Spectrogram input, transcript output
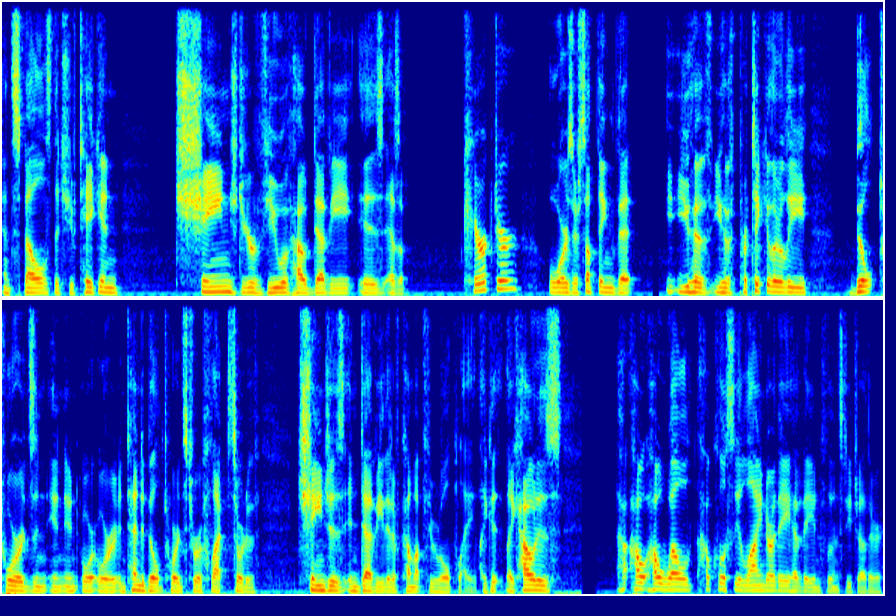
and spells that you've taken changed your view of how Devi is as a character, or is there something that you have you have particularly built towards in, in, in or, or intend to build towards to reflect sort of changes in Devi that have come up through roleplay? Like like how does how how well how closely aligned are they? Have they influenced each other?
